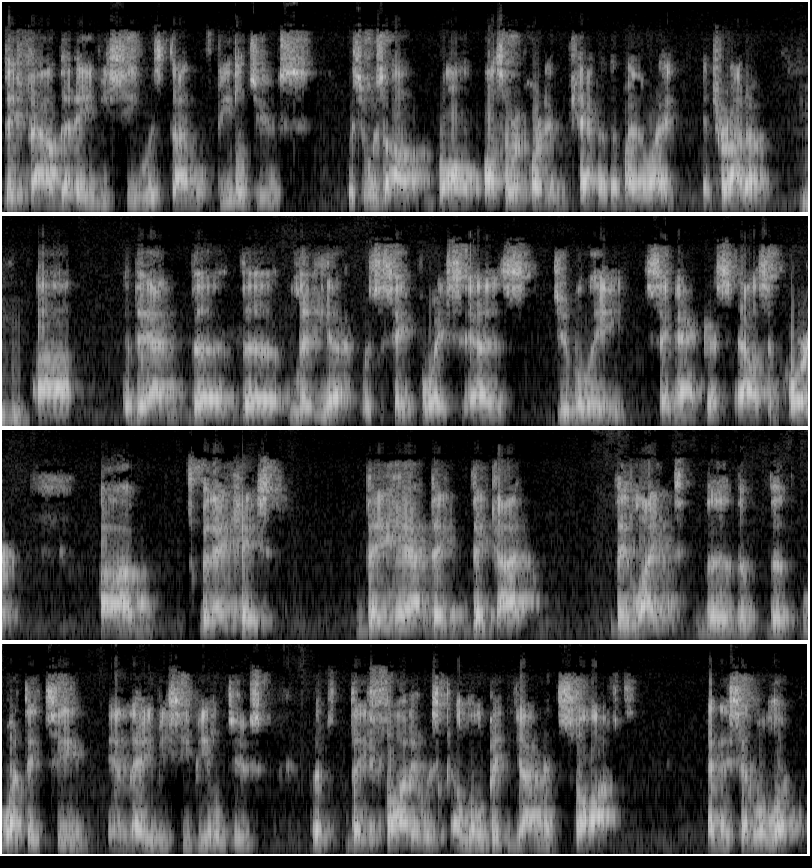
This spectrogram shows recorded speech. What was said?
they found that ABC was done with Beetlejuice, which was all, all, also recorded in Canada, by the way, in Toronto. Mm-hmm. Uh, then the the Lydia was the same voice as Jubilee, same actress, Alyson Court. Um, but in any case, they had they they got they liked the, the, the what they'd seen in the ABC Beetlejuice, but they thought it was a little bit young and soft. And they said, "Well, look,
